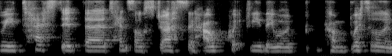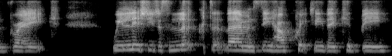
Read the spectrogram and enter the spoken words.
We tested their tensile stress, so how quickly they would become brittle and break. We literally just looked at them and see how quickly they could be,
